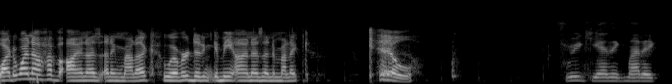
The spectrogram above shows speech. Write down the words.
Why do I now have ionized enigmatic? Whoever didn't give me ionized enigmatic, kill. Freaky enigmatic.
